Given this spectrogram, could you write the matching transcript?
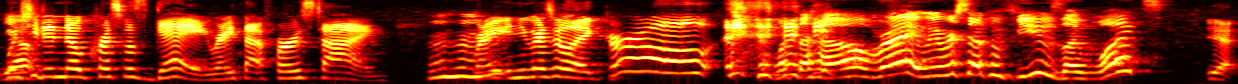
when Yep. she didn't know Chris was gay, right? That first time, Mhm. right? And you guys were like, girl. What the hell? Right. We were so confused. Like, what? Yeah.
